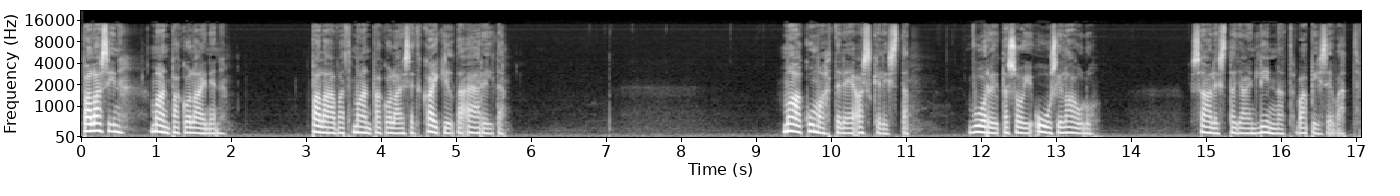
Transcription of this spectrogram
Palasin maanpakolainen. Palaavat maanpakolaiset kaikilta ääriltä. Maa kumahtelee askelista. Vuorilta soi uusi laulu. Saalistajain linnat vapisevat.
